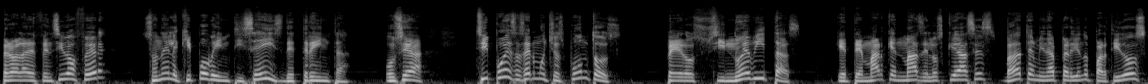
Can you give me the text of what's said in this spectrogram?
pero a la defensiva Fer son el equipo 26 de 30. O sea, sí puedes hacer muchos puntos, pero si no evitas que te marquen más de los que haces, vas a terminar perdiendo partidos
